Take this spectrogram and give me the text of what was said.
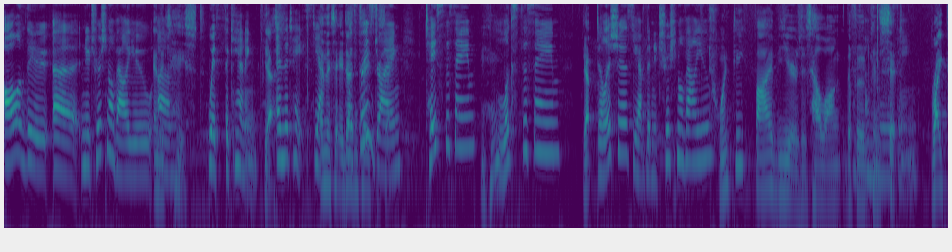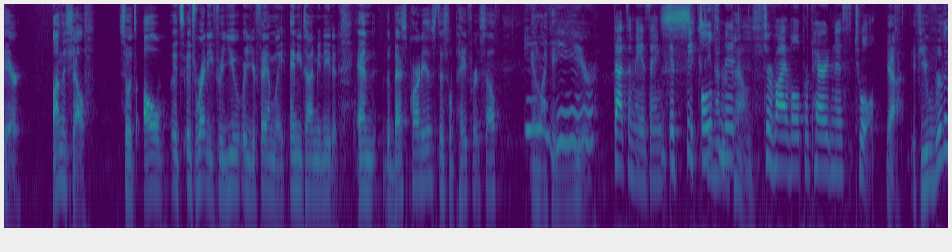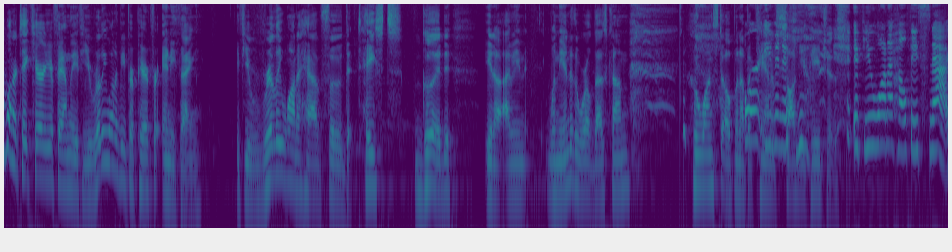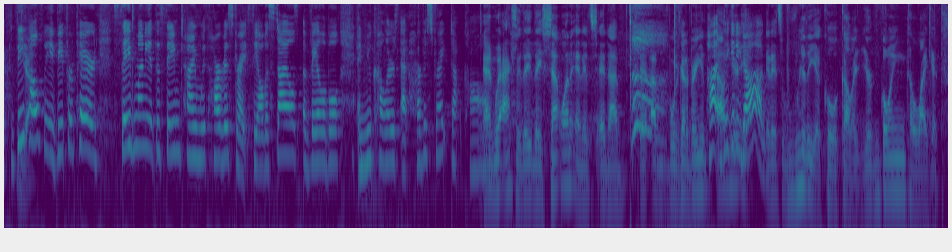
all of the uh, nutritional value um, And the taste. with the canning. Yes. And the taste. Yeah. And the ta- it doesn't with taste freeze the same. drying, tastes the same, looks the same. Yep. Delicious. You have the nutritional value. 25 years is how long the food can sit right there on the shelf. So it's all it's it's ready for you or your family anytime you need it. And the best part is this will pay for itself in like a year. That's amazing. It's the ultimate pounds. survival preparedness tool. Yeah. If you really want to take care of your family, if you really want to be prepared for anything, if you really want to have food that tastes good, you know, I mean, when the end of the world does come, who wants to open up Or a can of soggy you, peaches? if you want a healthy snack, be Yeah. healthy, be prepared, save money at the same time with Harvest Right. See all the styles available and new colors at harvestright.com. And we actually, they, they sent one, and it's and I've, i uh, we're gonna bring it Hot out diggity here, yeah, dog. and it's really a cool color. You're going to like it.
